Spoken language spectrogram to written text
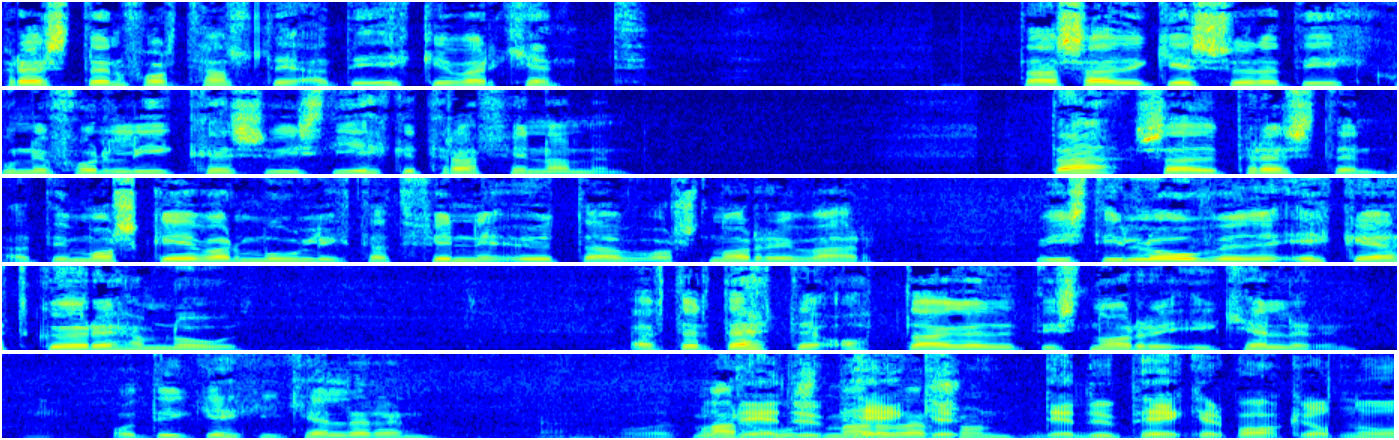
Presten fortalti að þið ekki var kjent. Það saði Gissur að þið kunni fór líkes víst ég ekki traf hinn annan. Da saði presten að í Moskei var múlíkt að finna ut af og Snorri var víst í lofuðu ekki að göra ham nóð. Efter dette oppdagaði de Snorri i kjelleren. Og de gikk i kjelleren. Markus Marvarsson. Det du peker på akkurat nå,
